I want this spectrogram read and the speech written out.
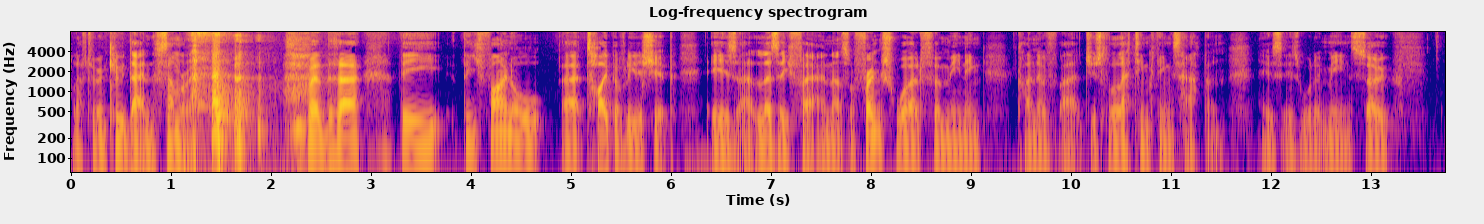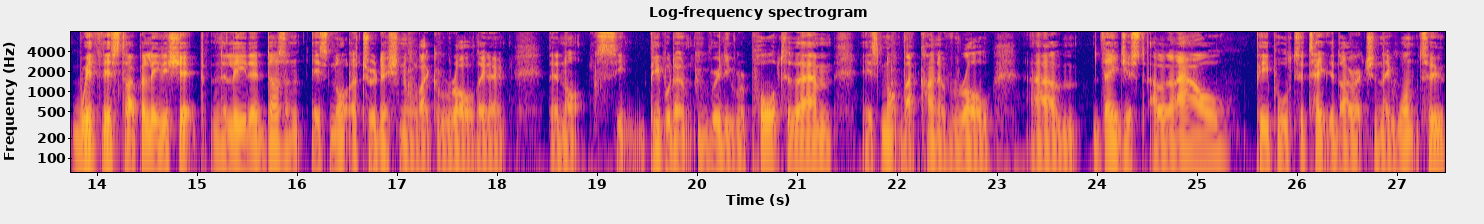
We'll have to include that in the summary. but uh, the the final uh, type of leadership is uh, laissez faire, and that's a French word for meaning kind of uh, just letting things happen, is, is what it means. So with this type of leadership, the leader doesn't. It's not a traditional like role. They don't. They're not. See, people don't really report to them. It's not that kind of role. Um, they just allow people to take the direction they want to,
